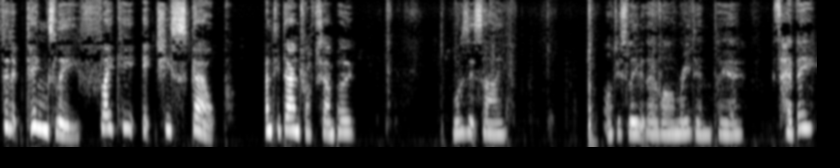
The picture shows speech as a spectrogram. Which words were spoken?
Philip Kingsley Flaky Itchy Scalp Anti-Dandruff Shampoo. What does it say? I'll just leave it there while I'm reading to you. It's heavy.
